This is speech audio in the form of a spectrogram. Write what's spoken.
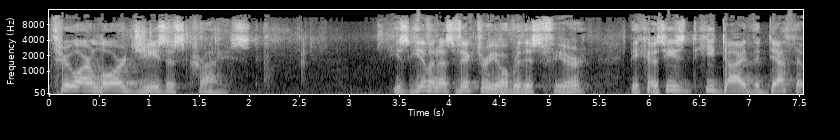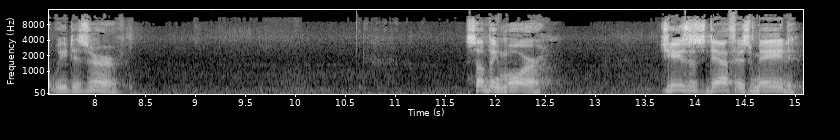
through our Lord Jesus Christ. He's given us victory over this fear because he's, He died the death that we deserve. Something more Jesus' death has made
